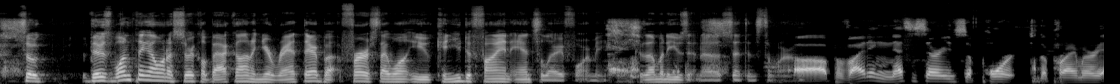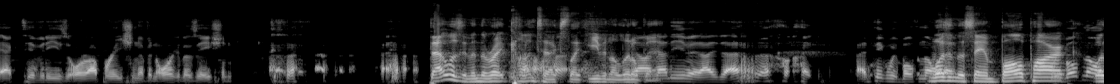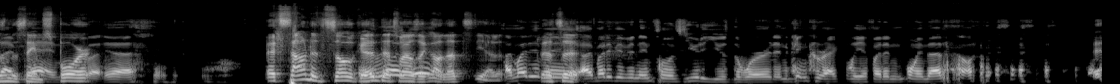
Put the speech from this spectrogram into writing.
So there's one thing I want to circle back on in your rant there, but first I want you. Can you define ancillary for me? Because I'm going to use it in a sentence tomorrow. uh, providing necessary support to the primary activities or operation of an organization. That wasn't in the right context, like even a little no, bit. not even. I, I don't know. I, I think we both know. wasn't what the same ballpark. both know Wasn't the same meant, sport. but yeah. It sounded so good. That's why I was like, "Oh, that's yeah." I might even That's it. I might have even influenced you to use the word incorrectly if I didn't point that out.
